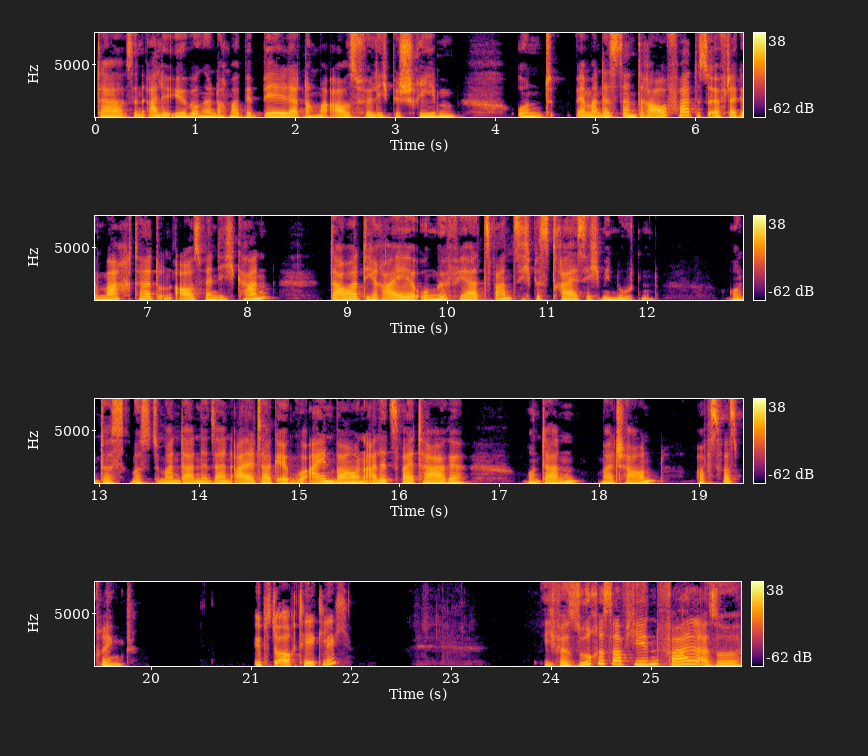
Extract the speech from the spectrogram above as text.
Da sind alle Übungen nochmal bebildert, nochmal ausführlich beschrieben. Und wenn man das dann drauf hat, es öfter gemacht hat und auswendig kann, dauert die Reihe ungefähr 20 bis 30 Minuten. Und das musste man dann in seinen Alltag irgendwo einbauen, alle zwei Tage. Und dann mal schauen, ob es was bringt. Übst du auch täglich? Ich versuche es auf jeden Fall. Also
